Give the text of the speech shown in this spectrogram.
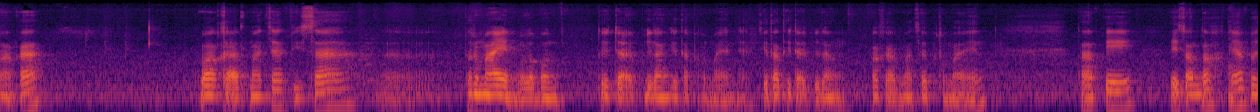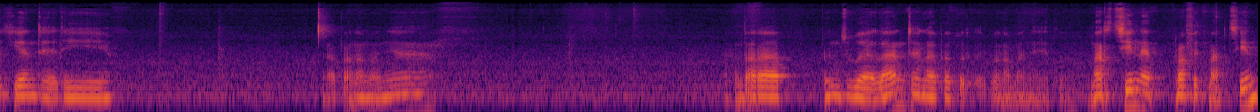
maka warga Atmaja bisa e, bermain walaupun tidak bilang kita bermain ya. Kita tidak bilang warga Atmaja bermain tapi ini contohnya bagian dari apa namanya antara penjualan dan laba apa namanya itu margin net profit margin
